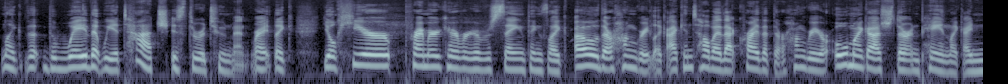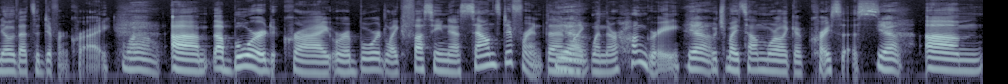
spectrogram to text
like the, the way that we attach is through attunement, right? Like you'll hear primary caregivers saying things like, oh, they're hungry. Like I can tell by that cry that they're hungry, or oh my gosh, they're in pain. Like I know that's a different cry. Wow. Um, a bored cry or a bored like fussiness sounds different than Yeah. like when they're hungry, Yeah. which might sound more like a crisis. Yeah. Um,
